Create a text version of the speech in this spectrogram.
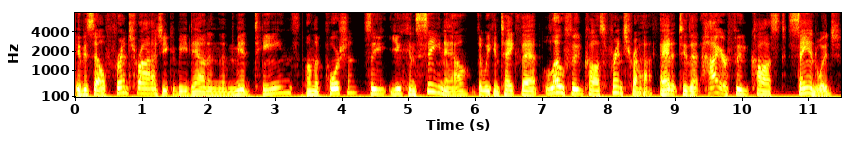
If you sell french fries, you could be down in the mid teens on the portion. So you can see now that we can take that low food cost french fry, add it to that higher food cost sandwich,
